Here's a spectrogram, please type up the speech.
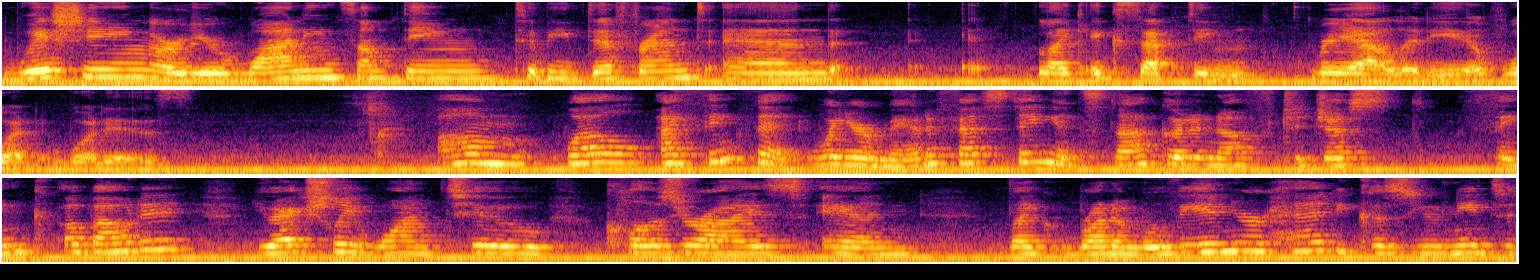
wishing or you're wanting something to be different and like accepting reality of what what is Um, well, I think that when you're manifesting, it's not good enough to just think about it. You actually want to close your eyes and like run a movie in your head because you need to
